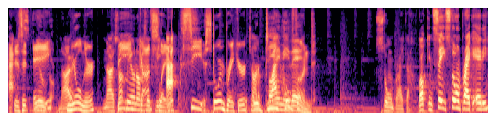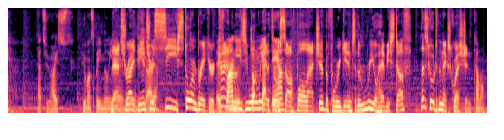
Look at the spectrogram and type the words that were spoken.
Axe. Is it A, Mjolnir. No. Mjolnir, No, it's B, not Mjolnir, Godslayer, axe. C, Stormbreaker, or D, play me there. Hofund? Stormbreaker. Lock in C, Stormbreaker, Eddie. That's who hosts Who Wants to Be a Millionaire. That's right. The answer is C, Stormbreaker. Kind of an easy one. We got to throw a softball at you before we get into the real heavy stuff. Let's go to the next question. Come on.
